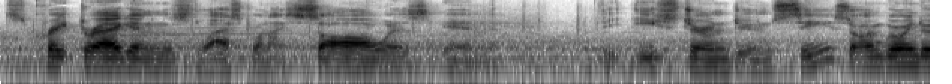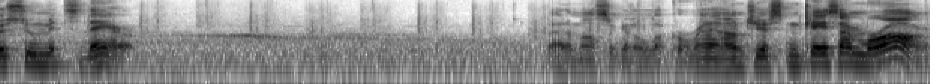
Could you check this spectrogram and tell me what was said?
it's krayt dragons, last one I saw was in the eastern Dune Sea, so I'm going to assume it's there. But I'm also going to look around just in case I'm wrong.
